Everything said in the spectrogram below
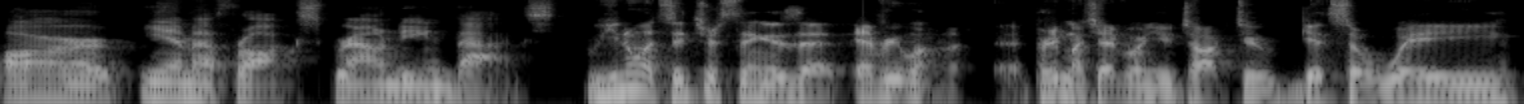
our EMF rocks grounding bags. You know what's interesting is that everyone, pretty much everyone you talk to, gets away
